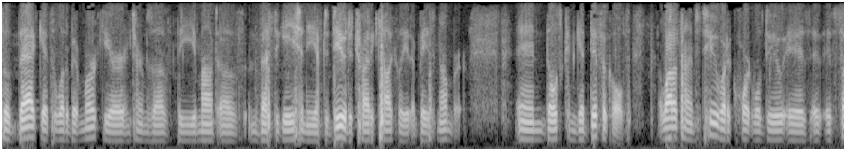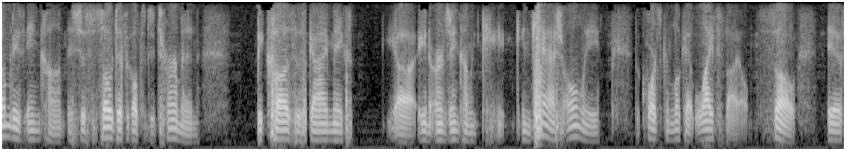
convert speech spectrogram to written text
so that gets a little bit murkier in terms of the amount of investigation you have to do to try to calculate a base number, and those can get difficult. A lot of times, too, what a court will do is if, if somebody's income is just so difficult to determine because this guy makes uh, you know earns income in, in cash only, the courts can look at lifestyle. So if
